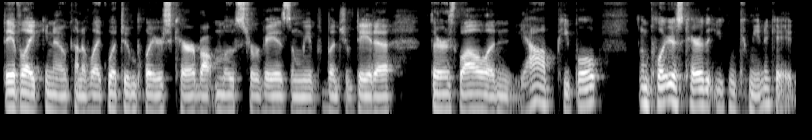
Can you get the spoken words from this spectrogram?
they have like you know kind of like what do employers care about most surveys and we have a bunch of data there as well and yeah people employers care that you can communicate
